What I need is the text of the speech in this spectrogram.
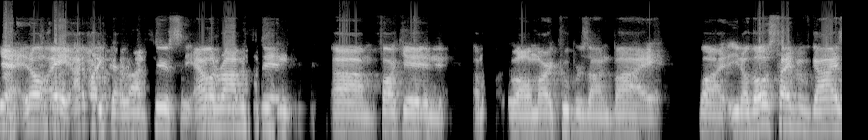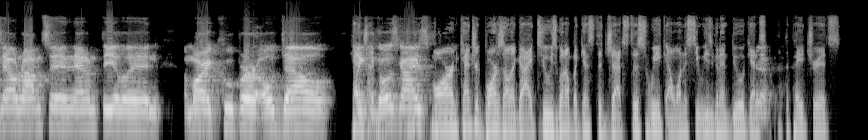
yeah. You know, hey, I like that, Rod. Seriously, Allen Robinson, um, fucking, um, well, Amari Cooper's on by, but you know those type of guys: Allen Robinson, Adam Thielen, Amari Cooper, Odell. Like Kendrick those guys, Bourne. Kendrick Bourne's another guy too. He's going up against the Jets this week. I want to see what he's gonna do against the Patriots.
